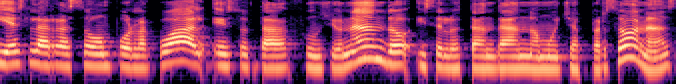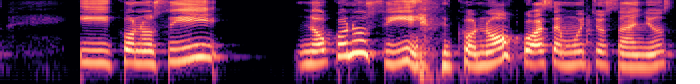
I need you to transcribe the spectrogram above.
y es la razón por la cual esto está funcionando y se lo están dando a muchas personas. Y conocí, no conocí, conozco hace muchos años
